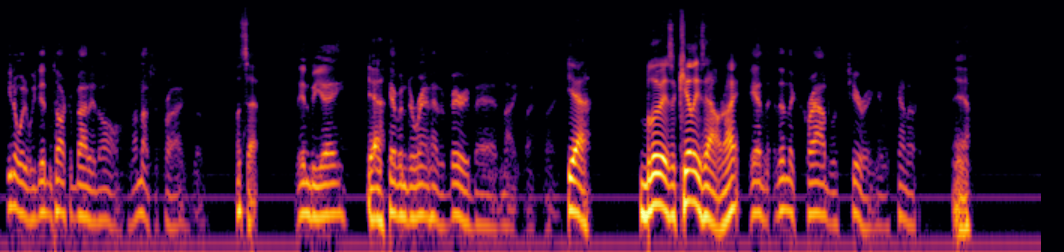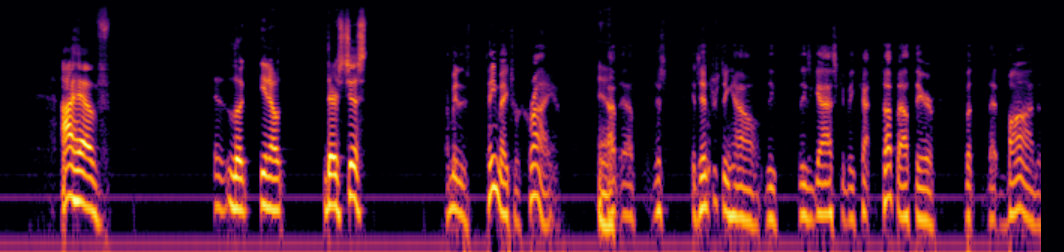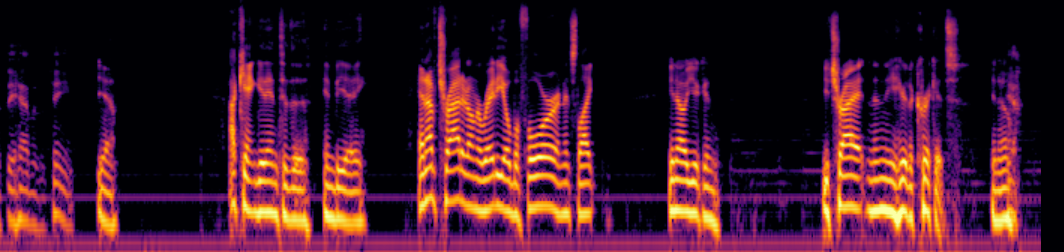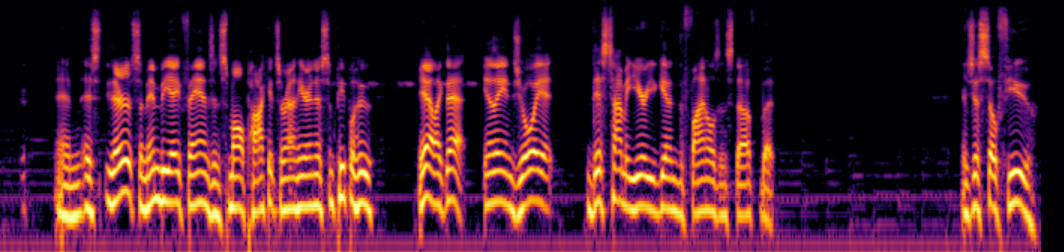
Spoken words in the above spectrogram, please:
You know what? We didn't talk about it all. I'm not surprised though. What's that? The NBA. Yeah. Kevin Durant had a very bad night last night. Yeah. Blew his Achilles out, right? And then the crowd was cheering. It was kind of Yeah. I have look, you know, there's just I mean, his teammates were crying. Yeah. I, I just it's interesting how these these guys can be tough out there, but that bond that they have as a team. yeah. I can't get into the NBA. And I've tried it on the radio before and it's like you know, you can you try it and then you hear the crickets, you know. Yeah. And it's there are some NBA fans in small pockets around here, and there's some people who, yeah, like that. You know, they enjoy it. This time of year, you get into the finals and stuff, but there's just so few.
